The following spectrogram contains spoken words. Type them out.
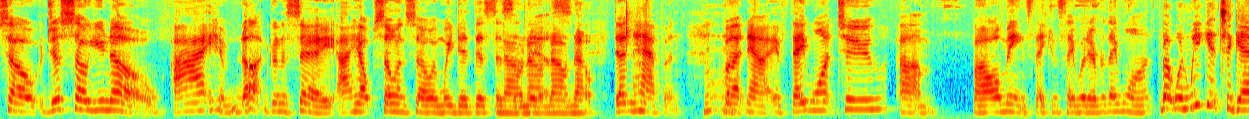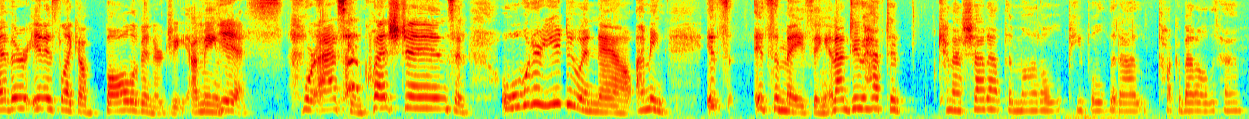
So, just so you know, I am not going to say I helped so and so and we did this, this, No, and no, this. no, no. Doesn't happen. But now, if they want to, um, by all means, they can say whatever they want. But when we get together, it is like a ball of energy. I mean, Yes. we're asking questions and, well, what are you doing now? I mean, it's it's amazing. And I do have to. Can I shout out the model people that I talk about all the time?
